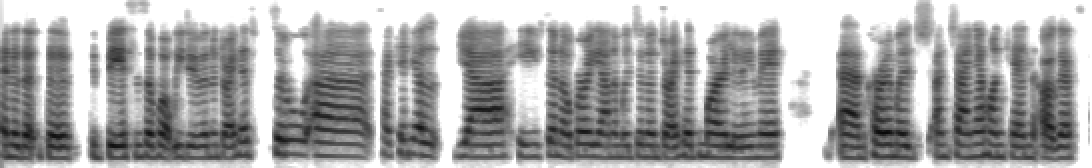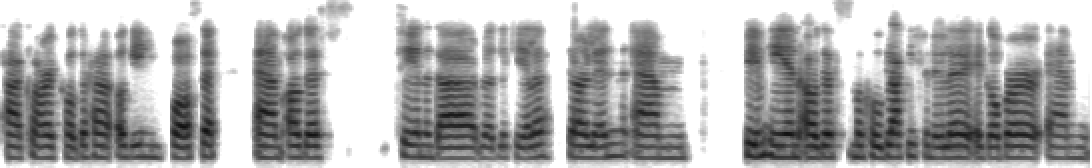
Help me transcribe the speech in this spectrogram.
kind of the, the, the basis of what we do in An Droichead. So uh Takinya yeah he's in over Yanamud in a dryhead mar lume um Kuramud and Changa Honkin August ta Clark Calderha Ogin Fosta um August Tain and da Rudlakela Darlin um Beam Hain August Mahoglaki Fanula ag ober um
